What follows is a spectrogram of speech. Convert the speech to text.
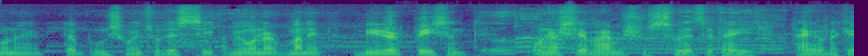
মনে একটা ভুল সময় চলে এসেছি। আমি ওনার মানে নীরার পেশেন্ট ওনার সেবায় আমি সুস্থ হয়েছে তাই তাই ওনাকে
